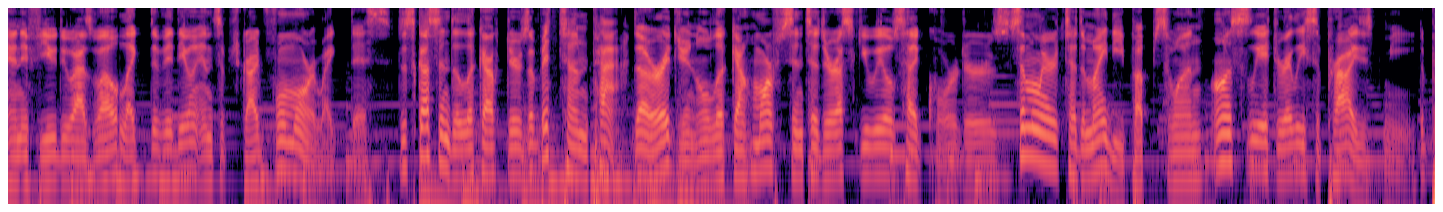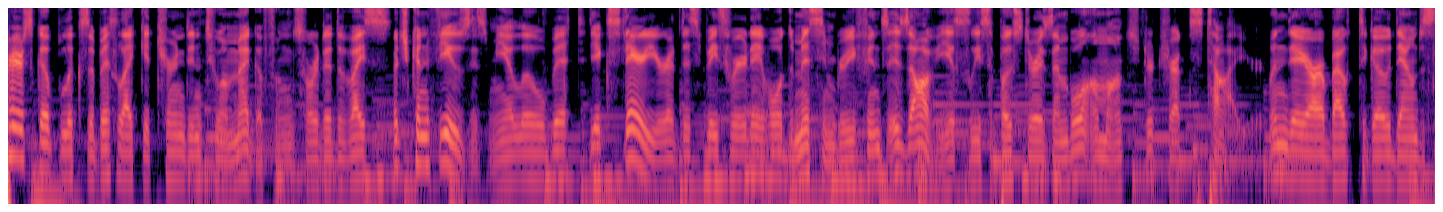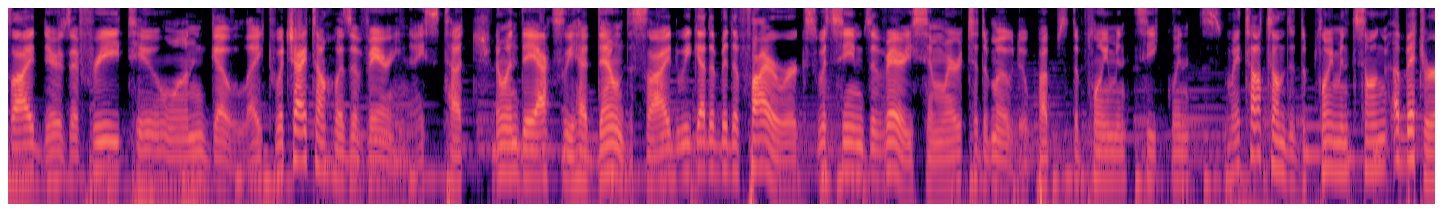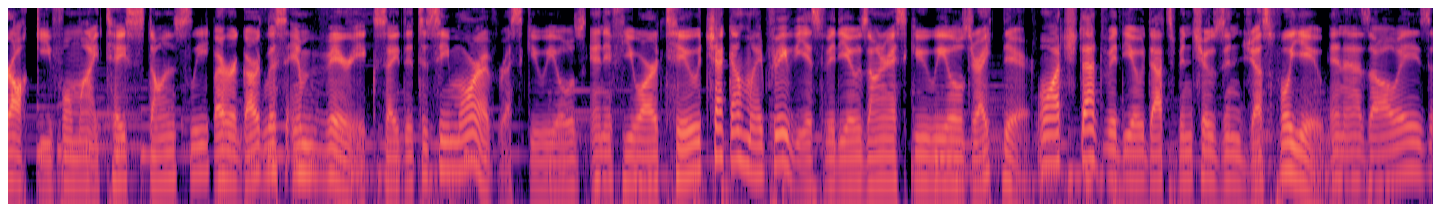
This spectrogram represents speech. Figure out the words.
and if you do as well, like the video and subscribe for more like this. Discussing the lookout, there's a bit to unpack. The original lookout morphs into the Rescue Wheels headquarters, similar to the Mighty Pups one. Honestly, it really surprised me. The periscope looks a bit like it turned into a megaphone sort of device, which confuses me a little bit. The exterior of the space where they hold the missing briefings is obviously supposed to resemble a monster truck's tire. When they are about to go down the slide, there's a 3, 2, 1, go light, which I thought was a very nice touch. And when they actually head down the slide, we get a bit of fireworks, which seems very similar to the Moto Pups deployment sequence. My thoughts on the deployment song, a bit rocky for my taste, honestly, but regardless, I'm very excited to see more of Rescue Wheels, and if you are too, check out my previous videos on Rescue Wheels right there. Watch that video that's been chosen just for you, and as always,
